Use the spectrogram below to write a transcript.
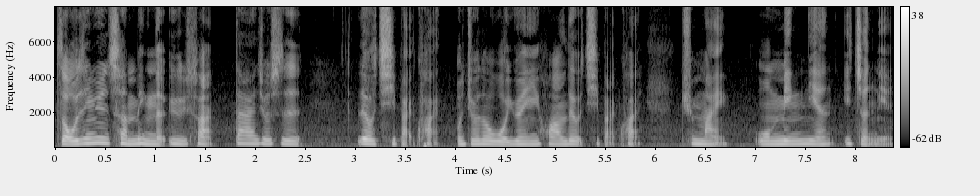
走进去成品的预算大概就是。六七百块，我觉得我愿意花六七百块去买我明年一整年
